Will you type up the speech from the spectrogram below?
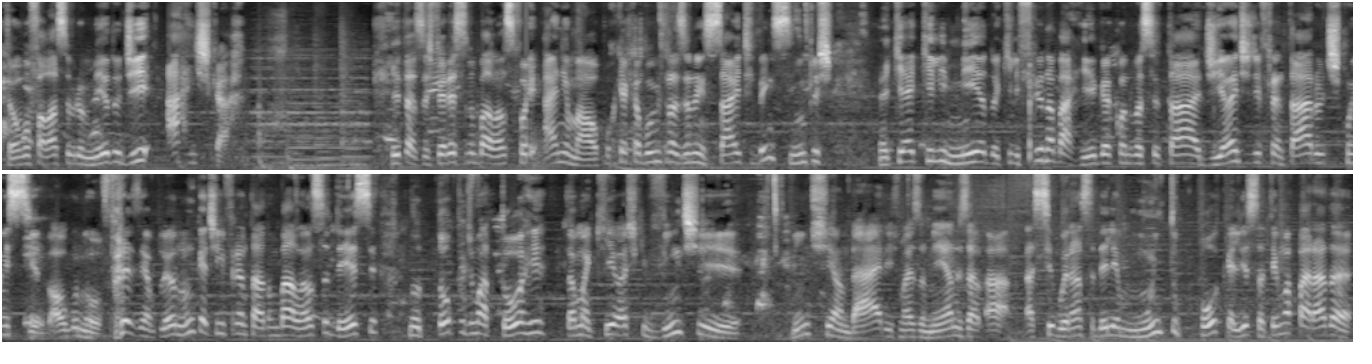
Então eu vou falar sobre o medo de arriscar. Então, essa experiência no balanço foi animal, porque acabou me trazendo um insight bem simples né, que é aquele medo, aquele frio na barriga quando você está diante de enfrentar o desconhecido, algo novo. Por exemplo, eu nunca tinha enfrentado um balanço desse no topo de uma torre, estamos aqui, eu acho que 20, 20 andares mais ou menos, a, a, a segurança dele é muito pouca ali, só tem uma parada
